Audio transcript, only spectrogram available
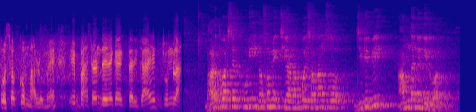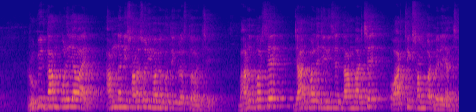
वो सबको मालूम है ये भाषण देने का एक तरीका है एक जुमला ভারতবর্ষের কুড়ি দশমিক ছিয়ানব্বই শতাংশ জিডিপি আমদানি নির্ভর রুপির দাম পড়ে যাওয়ায় আমদানি সরাসরিভাবে ক্ষতিগ্রস্ত হচ্ছে ভারতবর্ষে যার ফলে জিনিসের দাম বাড়ছে ও আর্থিক সংকট বেড়ে যাচ্ছে।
